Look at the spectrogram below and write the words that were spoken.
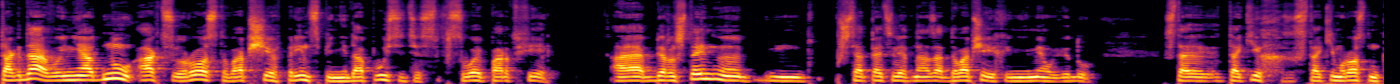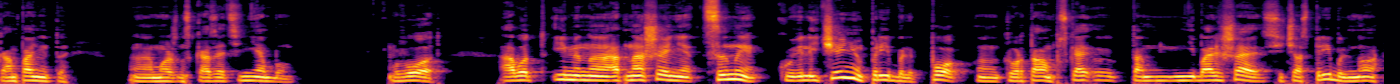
тогда вы ни одну акцию роста вообще в принципе не допустите в свой портфель. А Бернштейн 65 э, лет назад, да вообще их и не имел в виду. С, таких, с таким ростом компании-то, э, можно сказать, и не было. Вот. А вот именно отношение цены к увеличению прибыли по э, кварталам, пускай э, там небольшая сейчас прибыль, но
